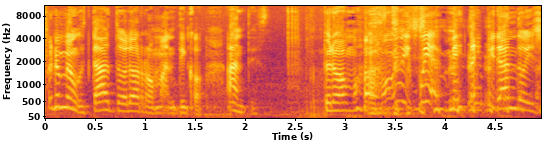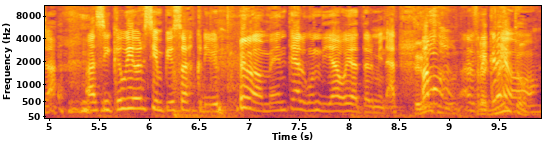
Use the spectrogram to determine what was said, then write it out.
pero me gustaba todo lo romántico. Antes. Pero vamos, vamos, voy a- me está inspirando ella. Así que voy a ver si empiezo a escribir nuevamente. Algún día voy a terminar. ¿Tenemos Vamos un al recreo.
